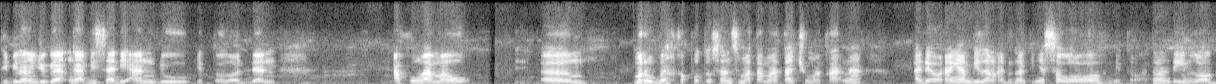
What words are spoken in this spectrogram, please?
dibilang juga nggak bisa diandu gitu loh. Dan aku nggak mau um, merubah keputusan semata-mata cuma karena ada orang yang bilang aduh nanti nyesel loh gitu. Atau nanti ini loh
